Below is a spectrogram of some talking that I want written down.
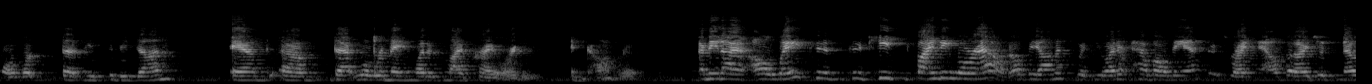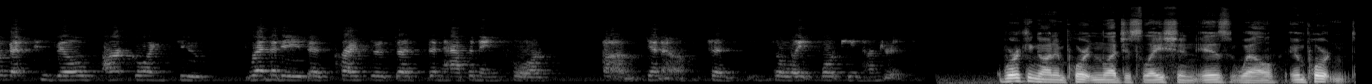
more work that needs to be done, and um, that will remain one of my priorities in Congress. I mean, I, I'll wait to, to keep finding more out. I'll be honest with you. I don't have all the answers right now, but I just know that two bills aren't going to remedy this crisis that's been happening for, um, you know, since the late 1400s. Working on important legislation is, well, important.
